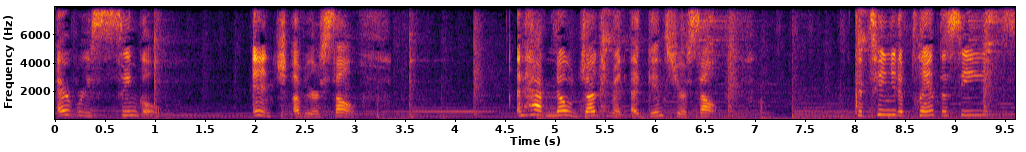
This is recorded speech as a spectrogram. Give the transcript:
every single inch of yourself and have no judgment against yourself. Continue to plant the seeds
